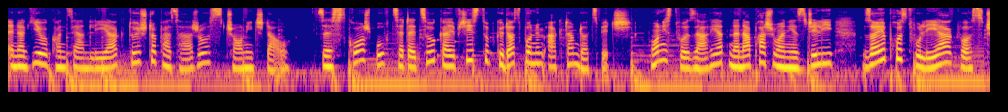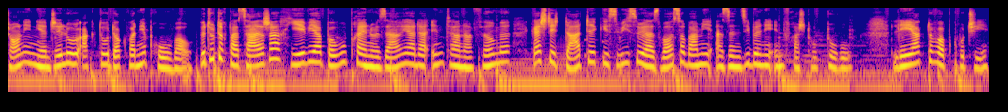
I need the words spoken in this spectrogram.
energiokoncern Leak tuż do pasażu z Czornicz dał. Ze skrożbów chcete córkaj przystup k dospolnym aktam docpić. Honistwo zariad na napraszowanie zdzieli, zo je prostwu lejak wo zczornienie dzielu aktu dokładnie próbował. W tutych pasażach jewia po wuprejnu zariada interna firmy, kaž też daty, ki zwisuja z osobami a sensibelnej infrastrukturu. Lejak to wobkruči,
